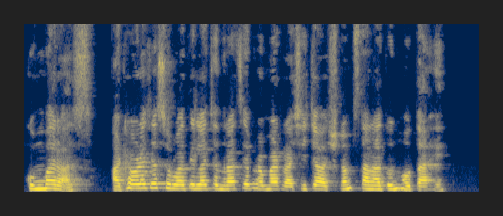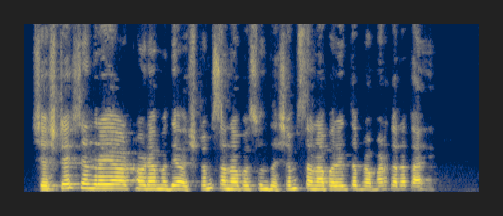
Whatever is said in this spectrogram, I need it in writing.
कुंभरास आठवड्याच्या सुरुवातीला चंद्राचे भ्रमण राशीच्या अष्टम स्थानातून होत आहे. षष्टेश चंद्र या आठवड्यामध्ये अष्टम स्थानापासून दशम स्थानापर्यंत भ्रमण करत आहे.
